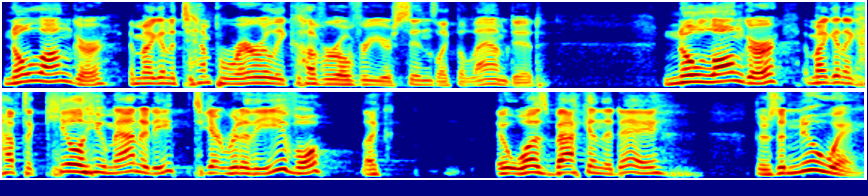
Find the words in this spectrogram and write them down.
No longer am I going to temporarily cover over your sins like the lamb did. No longer am I going to have to kill humanity to get rid of the evil like it was back in the day. There's a new way.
